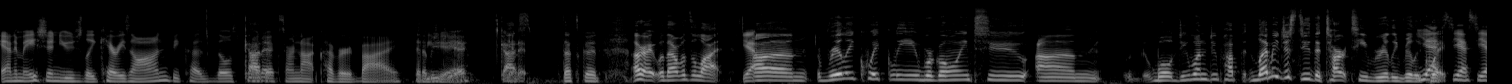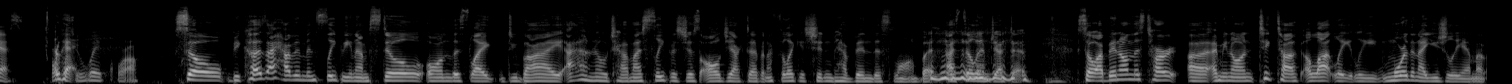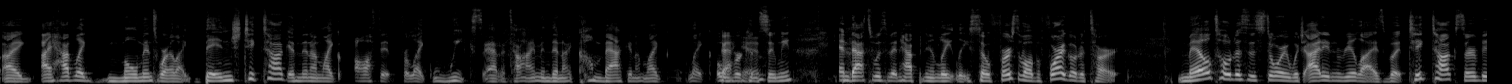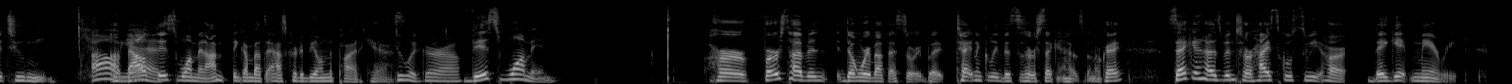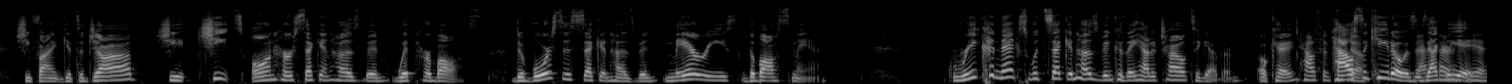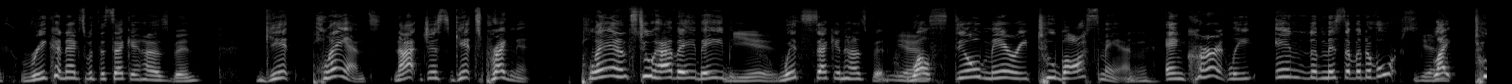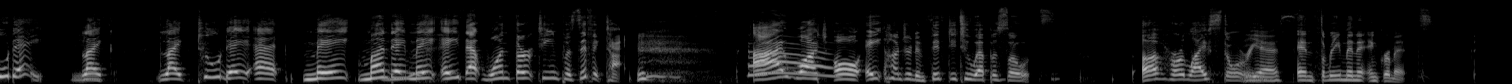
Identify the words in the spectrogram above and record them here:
animation usually carries on because those Got it. projects are not covered by WGA. WGA. Got Yes. it. That's good. All right. Well, that was a lot. Yeah. Um, really quickly, we're going to um, well, do you want to do pop? Let me just do the tarte tea really, really yes, quick. Yes, yes, yes. Okay. Do it, girl. So because I haven't been sleeping, I'm still on this like Dubai. I don't know, child. My sleep is just all jacked up, and I feel like it shouldn't have been this long, but I still am jacked up. So I've been on this tart. Uh, I mean, on TikTok a lot lately, more than I usually am. I, I I have like moments where I like binge TikTok, and then I'm like off it for like weeks at a time, and then I come back and I'm like like over consuming, and that's what's been happening lately. So first of all, before I go to tarte. Mel told us this story, which I didn't realize, but TikTok served it to me Oh, about yes. this woman. I'm think I'm about to ask her to be on the podcast. Do it, girl. This woman, her first husband, don't worry about that story, but technically this is her second husband, okay? Second husband's her high school sweetheart. They get married. She find gets a job. She cheats on her second husband with her boss. Divorces second husband, marries the boss man. Reconnects with second husband because they had a child together. Okay. House of House Keto. of Keto is That's exactly her, it yes. reconnects with the second husband, get plans, not just gets pregnant, plans to have a baby Yes. with second husband Yes. while still married to boss man Mm. and currently in the midst of a divorce. Yeah. Like today. Yes. Like like today at May Monday. May 8th at 1:13 Pacific time. I watched Ah. all 852 episodes of her life story Yes. in three minute increments.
